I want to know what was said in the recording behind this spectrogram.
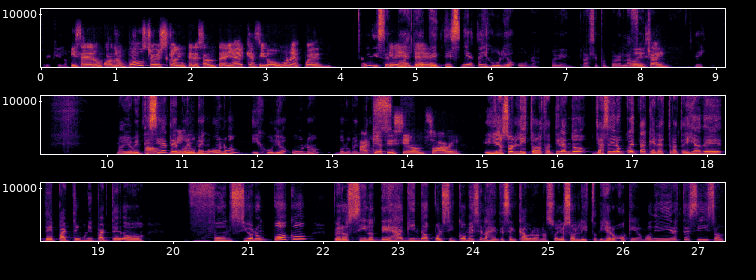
tranquilo. y salieron cuatro posters, que lo interesante de ellos es que si lo unes, pues Ahí dice mayo este- 27 y julio 1. Muy bien, gracias por poner la lo dice fecha. ahí. Mayo 27, really? volumen 1 y julio 1, volumen 2. Aquí yo estoy ciego, I'm sorry. Y ya son listos, lo están tirando. Ya se dieron cuenta que la estrategia de, de parte 1 y parte 2 funciona un poco, pero si los deja guindados por cinco meses, la gente se encabrona. So, ellos son listos. Dijeron, ok, vamos a dividir este season,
